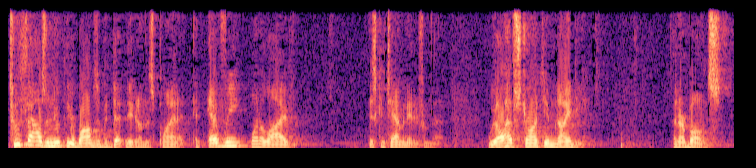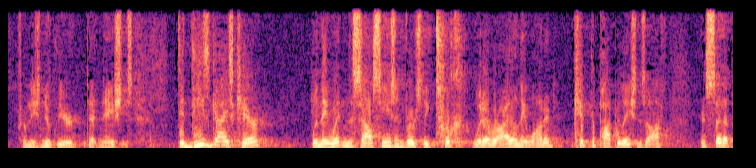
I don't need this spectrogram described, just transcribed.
2,000 nuclear bombs have been detonated on this planet, and everyone alive is contaminated from that. We all have strontium-90 in our bones from these nuclear detonations. Did these guys care when they went in the South Seas and virtually took whatever island they wanted, kicked the populations off, and set up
